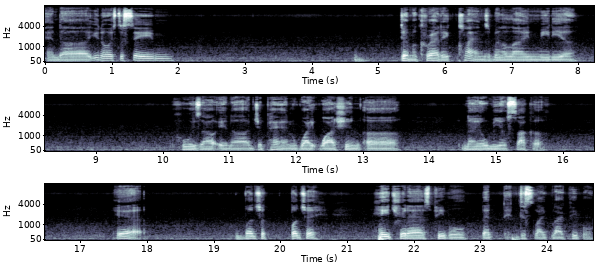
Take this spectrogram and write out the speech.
And, uh, you know, it's the same Democratic Klansmen aligned media who is out in uh, Japan whitewashing uh, Naomi Osaka. Yeah, bunch of bunch of hatred ass people that dislike black people.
